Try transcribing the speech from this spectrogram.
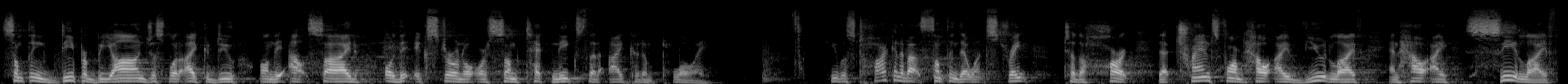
something deeper beyond just what I could do on the outside or the external or some techniques that I could employ. He was talking about something that went straight to the heart, that transformed how I viewed life and how I see life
